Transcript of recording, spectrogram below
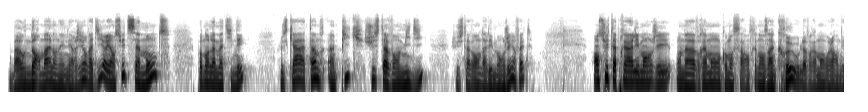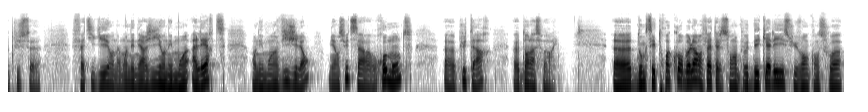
bah, au normal en énergie, on va dire, et ensuite ça monte pendant la matinée jusqu'à atteindre un pic juste avant midi, juste avant d'aller manger en fait. Ensuite, après aller manger, on a vraiment, on commence à rentrer dans un creux où là vraiment, voilà, on est plus euh, fatigué, on a moins d'énergie, on est moins alerte, on est moins vigilant. Et ensuite, ça remonte plus tard dans la soirée. Euh, donc ces trois courbes-là, en fait, elles sont un peu décalées suivant qu'on soit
